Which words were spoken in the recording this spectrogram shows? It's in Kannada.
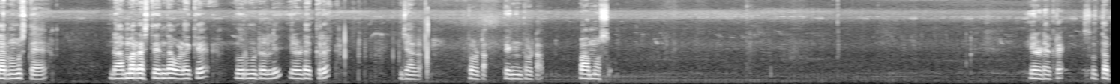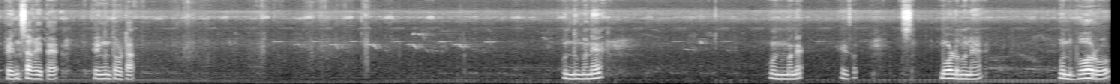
ಸರ್ ನಮಸ್ತೆ. ಡಾಂಬರ್ ರಸ್ತೆಯಿಂದ ಒಳಕ್ಕೆ ನೂರು ಮೀಟ್ರಲ್ಲಿ ಎರಡು ಎಕರೆ ಜಾಗ, ತೋಟ, ತೆಂಗಿನ ತೋಟ ಫಾರ್ಮ್ ಹೌಸು ಎರಡು ಎಕರೆ ಸುತ್ತ ಪೆನ್ಸಾಗೈತೆ ತೆಂಗಿನ ತೋಟ. ಒಂದು ಮನೆ ಒಂದು ಮನೆ, ಇದು ಮೋಲ್ಡ್ ಮನೆ, ಒಂದು ಬೋರು.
